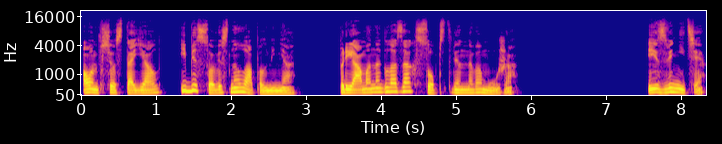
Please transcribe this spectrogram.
а он все стоял и бессовестно лапал меня, прямо на глазах собственного мужа. «Извините»,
